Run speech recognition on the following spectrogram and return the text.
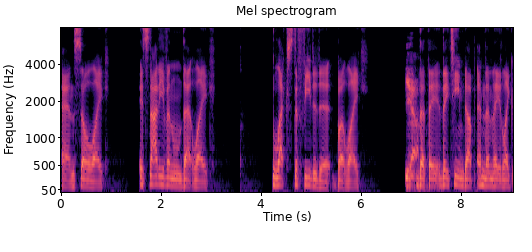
and so like it's not even that like lex defeated it but like Yeah. that they they teamed up and then they like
